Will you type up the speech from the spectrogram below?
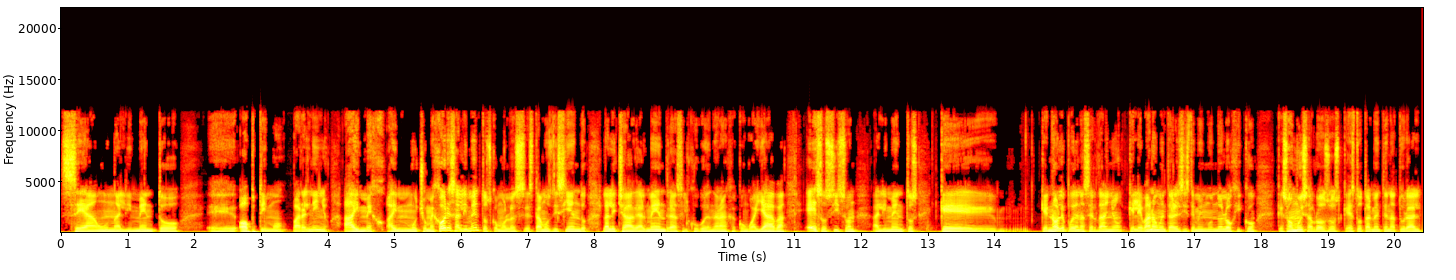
sea un alimento eh, óptimo para el niño. Hay, hay mucho mejores alimentos, como les estamos diciendo, la lechada de almendras, el jugo de naranja con guayaba, esos sí son alimentos que, que no le pueden hacer daño, que le van a aumentar el sistema inmunológico, que son muy sabrosos, que es totalmente natural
